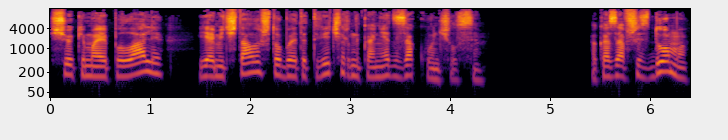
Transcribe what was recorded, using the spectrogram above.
Щеки мои пылали, я мечтала, чтобы этот вечер наконец закончился. Оказавшись дома,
